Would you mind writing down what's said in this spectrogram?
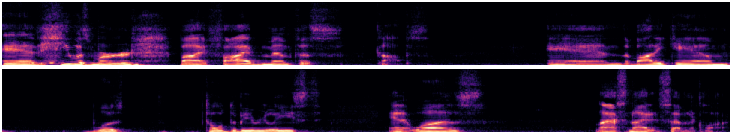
and he was murdered by five Memphis cops. And the body cam was told to be released, and it was last night at 7 o'clock.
